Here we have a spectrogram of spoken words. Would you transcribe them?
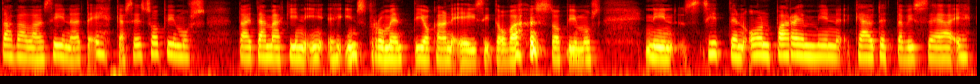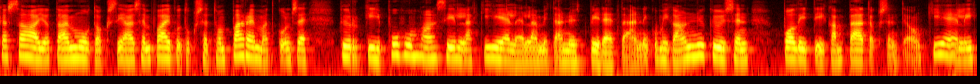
tavallaan siinä, että ehkä se sopimus tai tämäkin instrumentti, joka on ei-sitova sopimus, niin sitten on paremmin käytettävissä ja ehkä saa jotain muutoksia ja sen vaikutukset on paremmat, kun se pyrkii puhumaan sillä kielellä, mitä nyt pidetään, niin kuin mikä on nykyisen politiikan päätöksenteon kieli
